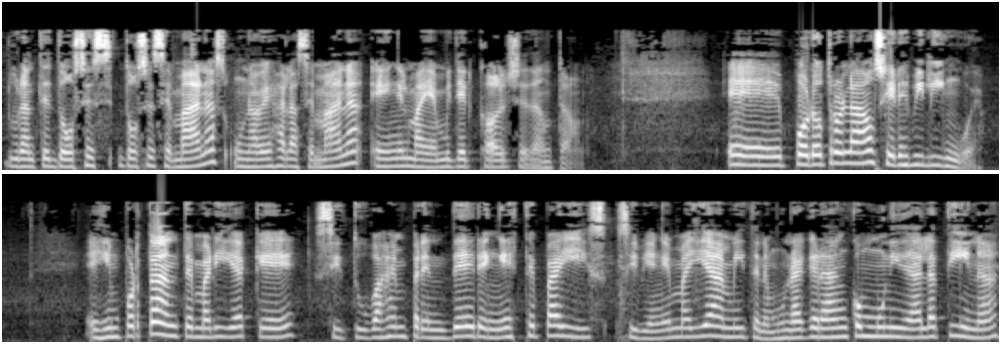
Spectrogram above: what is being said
durante 12, 12, semanas, una vez a la semana, en el Miami Dade College de Downtown. Eh, por otro lado, si eres bilingüe, es importante, María, que si tú vas a emprender en este país, si bien en Miami tenemos una gran comunidad latina,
